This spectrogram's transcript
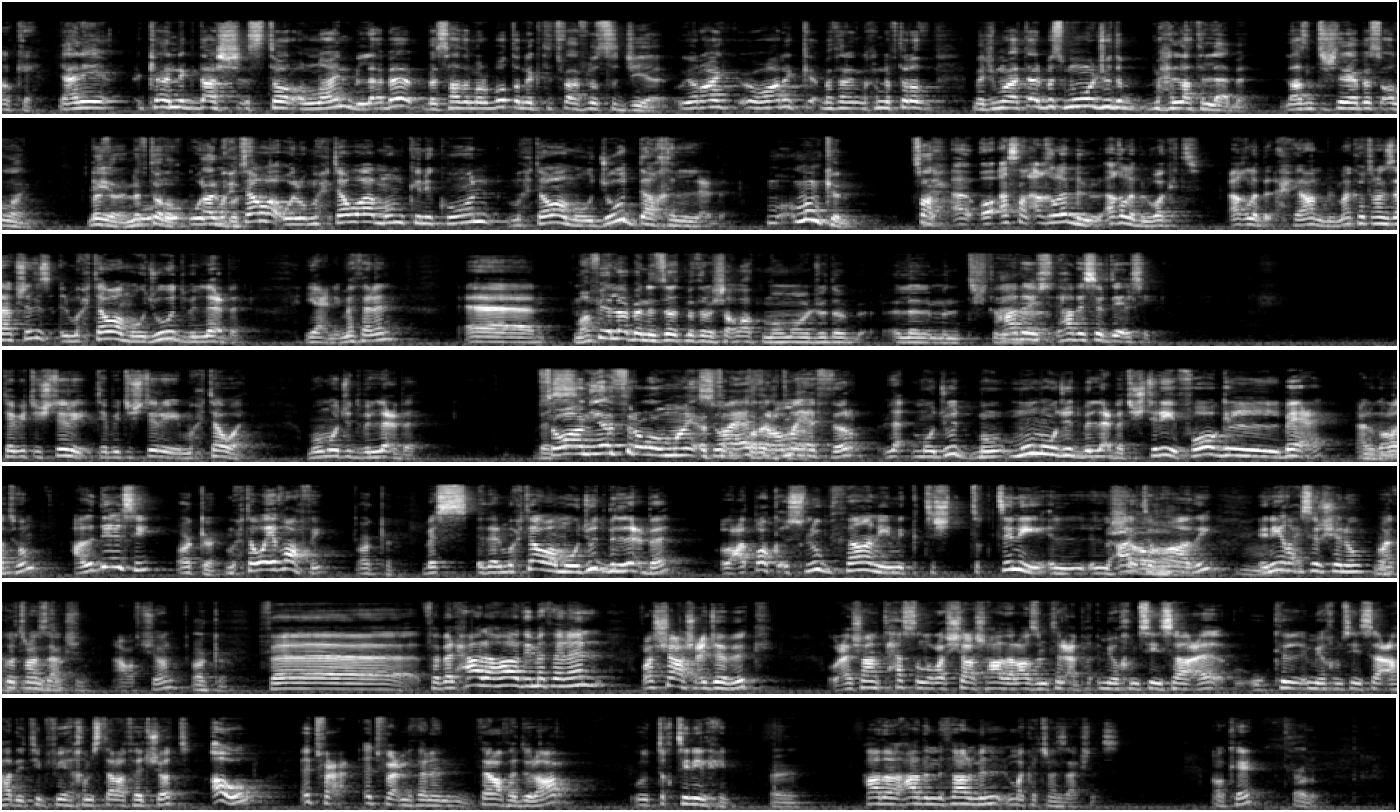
okay. يعني كأنك داش store online باللعبة بس هذا مربوط إنك تدفع فلوس صجية. ويراك مثلا خلينا نفترض مجموعة البس مو موجودة بمحلات اللعبة. لازم تشتريها بس اونلاين مثلا نفترض و- البس والمحتوى والمحتوى ممكن يكون محتوى موجود داخل اللعبة. ممكن. صح. أصلا أغلب أغلب الوقت أغلب الأحيان بال microtransactions المحتوى موجود باللعبة. يعني مثلا آه ما في لعبة نزلت مثلا شغلات مو موجودة إلا لما تشتريها. هذا يس- هذا يصير DLC تبي تشتري تبي تشتري محتوى مو موجود باللعبة. بس سواء يأثر أو ما يأثر سواء يأثر أو ما. يأثر لا موجود مو, مو موجود باللعبة. تشتريه فوق البيع على قولتهم هذا DLC okay. محتوى إضافي. okay. بس إذا المحتوى موجود باللعبة وعطوك أسلوب ثاني إنك تش... تقتني ال- item. هذه. هني راح يصير شنو؟ microtransaction. عرفت شلون؟ okay. ف... فبالحالة هذه مثلا رشاش عجبك وعشان تحصل الرشاش هذا لازم تلعب 150 ساعة وكل 150 ساعة هذه تجيب فيها 5000 headshot أو ادفع ادفع مثلا 3 دولار وتقتني الحين. اي هذا هذا مثال من ال microtransactions. okay؟ حلو.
